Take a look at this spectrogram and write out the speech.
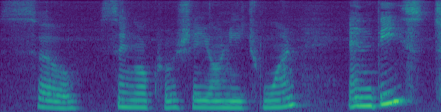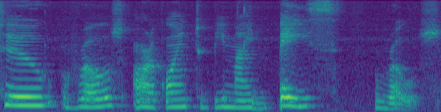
So single crochet on each one. And these two rows are going to be my base rows.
